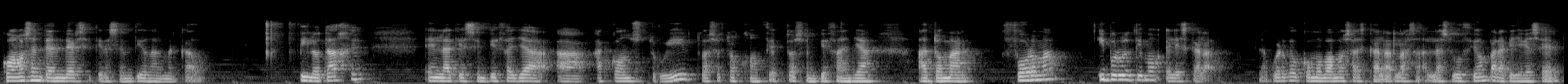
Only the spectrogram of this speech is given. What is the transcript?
cómo vamos a entender si tiene sentido en el mercado. Pilotaje, en la que se empieza ya a, construir, todos estos conceptos empiezan ya a tomar forma. Y por último, el escalado. ¿De acuerdo? Cómo vamos a escalar la, solución para que llegue a ser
